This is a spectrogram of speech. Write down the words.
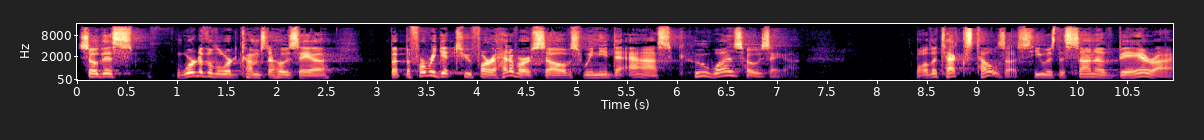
So this word of the Lord comes to Hosea, but before we get too far ahead of ourselves, we need to ask, who was Hosea? Well, the text tells us he was the son of Beeri.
